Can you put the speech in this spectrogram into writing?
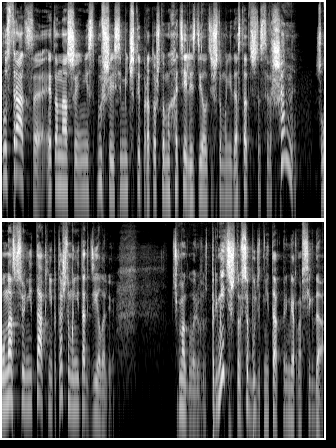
Фрустрация – это наши несбывшиеся мечты про то, что мы хотели сделать и что мы недостаточно совершенны. Что у нас все не так, не потому что мы не так делали. Почему я говорю? Примите, что все будет не так примерно всегда.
